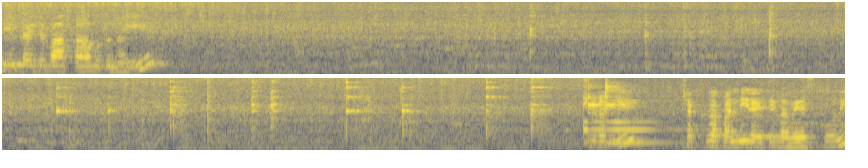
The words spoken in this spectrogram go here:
నీళ్ళు అయితే బాగా కాగుతున్నాయి చూడండి చక్కగా పన్నీర్ అయితే ఇలా వేసుకొని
